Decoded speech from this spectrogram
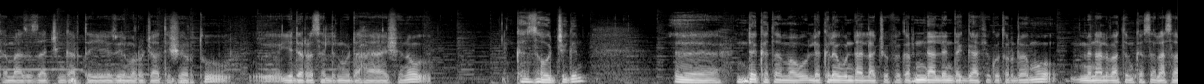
ከማዘዛችን ጋር ተያይዞ የመሮጫ ቲሸርቱ የደረሰልን ወደ 20 ሺህ ነው። ከዛ ውጭ ግን እንደ ከተማው ለክለቡ እንዳላቸው ፍቅር እንዳለን ደጋፊ ቁጥር ደግሞ ምናልባትም ከ30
